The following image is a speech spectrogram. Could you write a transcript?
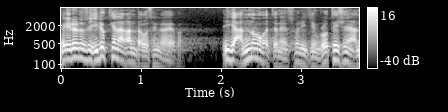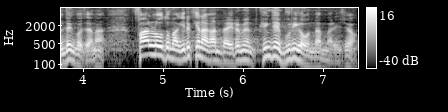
그러니까 예를 들어서 이렇게 나간다고 생각해봐. 이게 안 넘어갔잖아요. 손이 지금 로테이션이 안 된 거잖아. 팔로우도 막 이렇게 나간다 이러면 굉장히 무리가 온단 말이죠.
